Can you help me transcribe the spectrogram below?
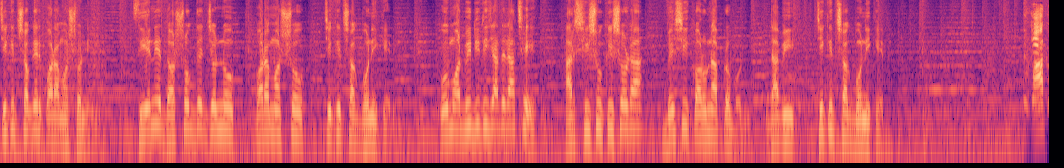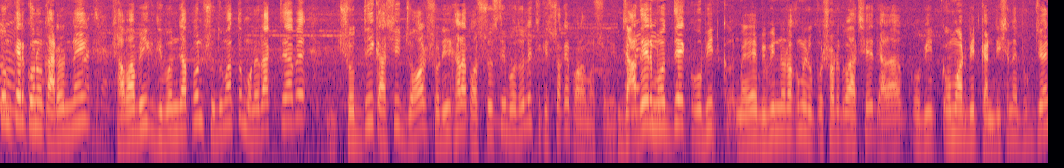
চিকিৎসকের পরামর্শ নিন সিএনএ দর্শকদের জন্য পরামর্শ চিকিৎসক বণিকের। কোমরবিডিটি যাদের আছে আর শিশু কিশোররা বেশি করোনা প্রবণ দাবি চিকিৎসক বণিকের। আতঙ্কের কোনো কারণ নেই। স্বাভাবিক জীবনযাপন শুধুমাত্র মনে রাখতে হবে, সর্দি, কাশি, জ্বর, শরীর খারাপ, অস্বস্তি বোধ হলে চিকিৎসকের পরামর্শ নিন। যাদের মধ্যে কোভিড মানে বিভিন্ন রকমের উপসর্গ আছে, যারা কোভিড কোমরবিড কন্ডিশনে ভুগছেন,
